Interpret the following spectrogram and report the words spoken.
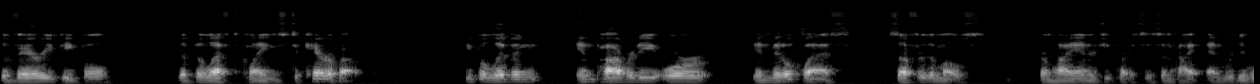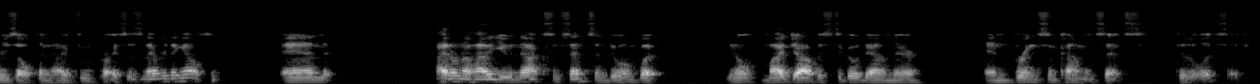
The very people that the left claims to care about. People living in poverty or in middle class suffer the most from high energy prices and high and the resulting high food prices and everything else. And I don't know how you knock some sense into them, but you know, my job is to go down there and bring some common sense to the legislature.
